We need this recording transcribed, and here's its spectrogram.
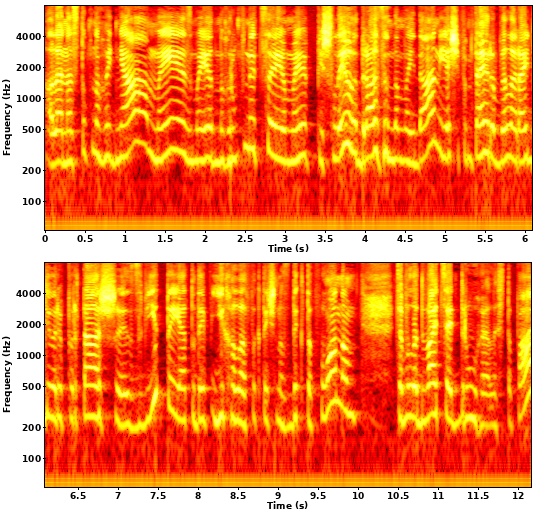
Але наступного дня ми з моєю одногрупницею ми пішли одразу на Майдан. Я ще пам'ятаю, робила радіорепортаж звідти. Я туди їхала фактично з диктофоном. Це було 22 листопада.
